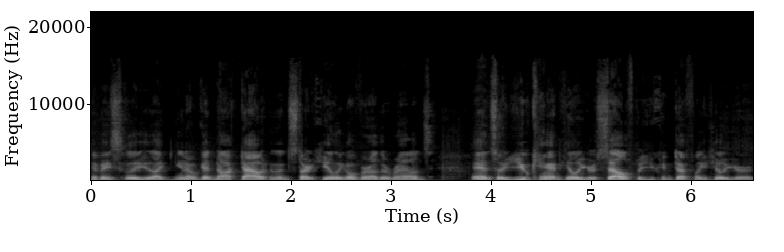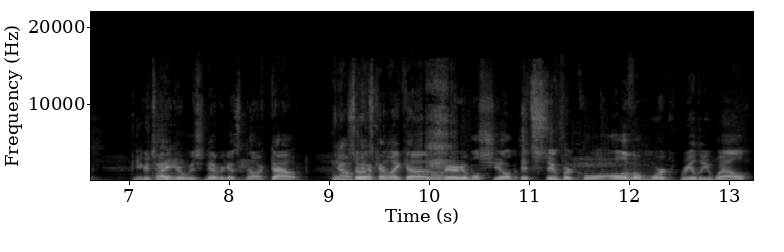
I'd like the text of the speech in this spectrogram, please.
and basically like you know get knocked out and then start healing over other rounds. And so you can't heal yourself, but you can definitely heal your your, tiger, which never gets knocked out. Okay. So it's kind of like a variable shield. It's super cool. All of them work really well.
